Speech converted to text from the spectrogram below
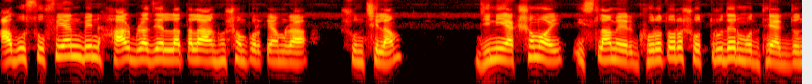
আবু সুফিয়ান বিন হার্ব রাজি আল্লাহ তালা আনহু সম্পর্কে আমরা শুনছিলাম যিনি একসময় ইসলামের ঘোরতর শত্রুদের মধ্যে একজন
